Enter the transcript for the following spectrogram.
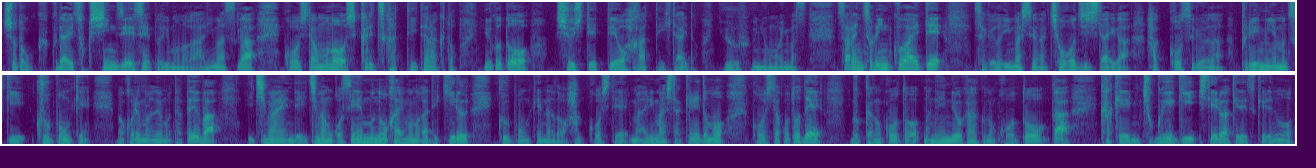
所得拡大促進税制というものがありますがこうしたものをしっかり使っていただくということを周知徹底を図っていきたいというふうに思います。さらにそれに加えて先ほど言いましたような地方自治体が発行するようなプレミアム付きクーポン券、まあ、これまでも例えば1万円で1万5000円分のお買い物ができるクーポン券などを発行してまいりましたけれどもこうしたことで物価の高騰、まあ、燃料価格の高騰が家計に直撃しているわけですけれども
